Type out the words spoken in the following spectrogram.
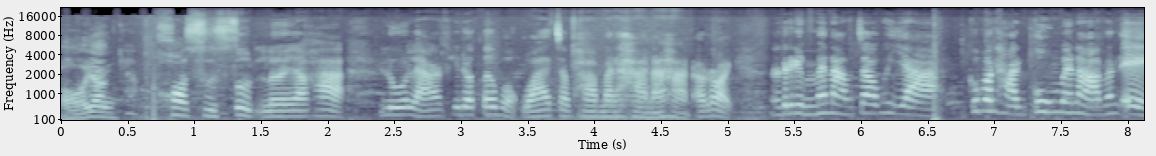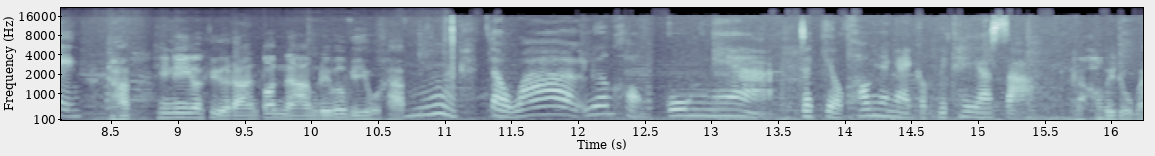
พอยัง พอสุดๆเลยอะค่ะ รู้แล้วที่ดรบอกว่าจะพามาทานอาหารอร่อย ริมแม่น้ำเจ้าพระยา ก็มาทานกุ้งแม่น้ำนั่นเอง ครับ ที่นี่ก็คือร้านต้นน้ำ River View ครับ อืมแต่ว่าเรื่องของกุ้งเนี่ยจะเกี่ยวข้องยังไงกับวิทยาศาสตร์แล้วเข้าไปดูไหม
